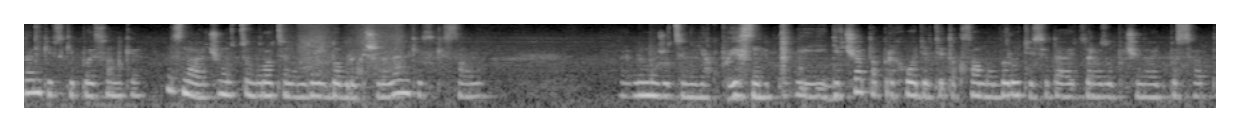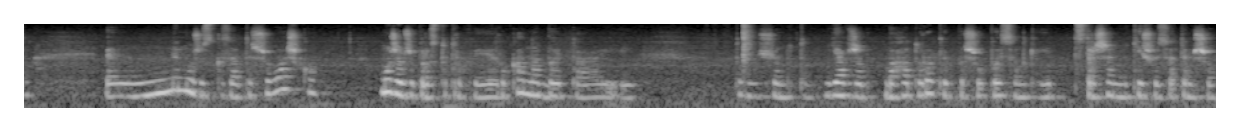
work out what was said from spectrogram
лемківські писанки. Не знаю, чому в цьому році нам дуже добре пішли лемківські саме. Не можу це ніяк пояснити. І дівчата приходять і так само беруть і сідають, зразу починають писати. Е, Не можу сказати, що важко. Може вже просто трохи рука набита, і... тому що ну, там, я вже багато років пишу писанки і страшенно тішуся тим, що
